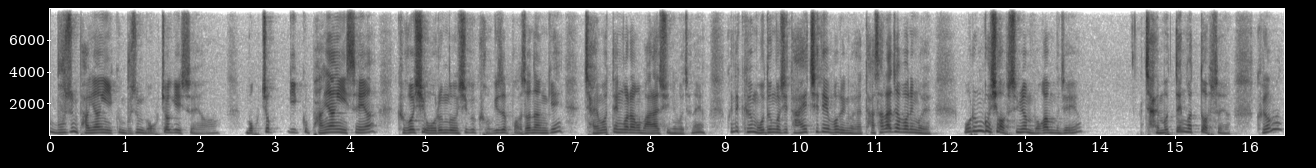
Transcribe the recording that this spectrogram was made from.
무슨 방향이 있고 무슨 목적이 있어요. 목적이 있고 방향이 있어야 그것이 옳은 것이고 거기서 벗어난 게 잘못된 거라고 말할 수 있는 거잖아요. 근데 그 모든 것이 다 해체돼 버린 거예요. 다 사라져 버린 거예요. 옳은 것이 없으면 뭐가 문제예요? 잘못된 것도 없어요. 그러면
